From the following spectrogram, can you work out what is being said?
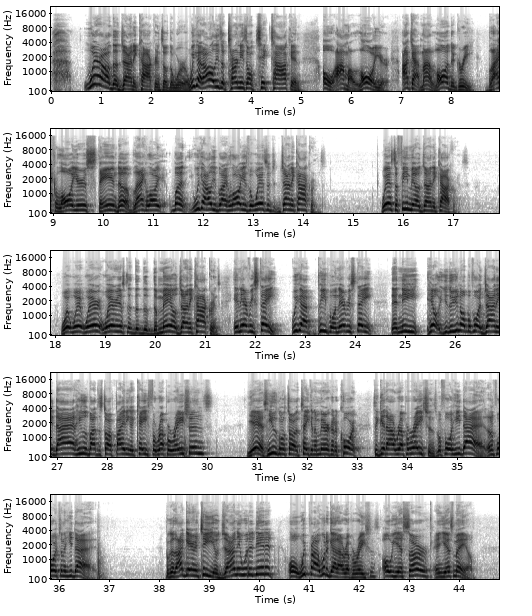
where are the Johnnie Cochrans of the world? We got all these attorneys on TikTok and, oh, I'm a lawyer. I got my law degree. Black lawyers stand up. Black lawyer, but we got all these black lawyers, but where's the Johnnie Cochrans? Where's the female Johnnie Cochrans? Where, where, where, where is the, the, the, the male Johnnie Cochrans? In every state. We got people in every state that need help. You, do you know before Johnnie died, he was about to start fighting a case for reparations? Yes, he was going to start taking America to court to get our reparations before he died. Unfortunately, he died. Because I guarantee you, if Johnnie would have did it, oh, we probably would have got our reparations. Oh, yes, sir, and yes, ma'am.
